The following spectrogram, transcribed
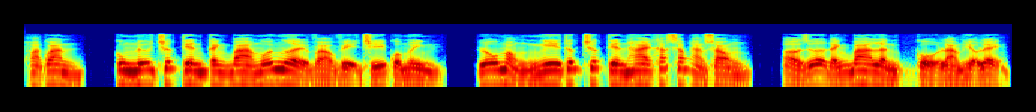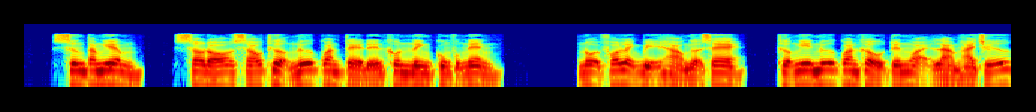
hoa quan, cung nữ trước tiên canh ba mỗi người vào vị trí của mình, lỗ mỏng nghi thức trước tiên hai khắc sắp hàng xong, ở giữa đánh ba lần cổ làm hiệu lệnh, xương tam nghiêm, sau đó sáu thượng nữ quan tề đến khôn ninh cung phụng nên. Nội phó lệnh bị hảo ngựa xe, thượng nghi nữ quan khẩu tuyên ngoại làm hai chữ,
